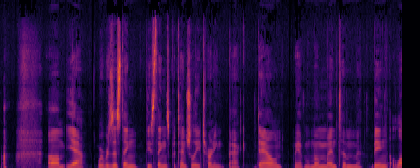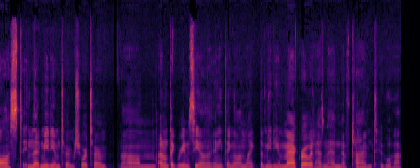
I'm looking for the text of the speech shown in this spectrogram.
um, yeah, we're resisting these things potentially turning back down. We have momentum being lost in that medium term, short term. Um, I don't think we're going to see on anything on like the medium macro. It hasn't had enough time to uh,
